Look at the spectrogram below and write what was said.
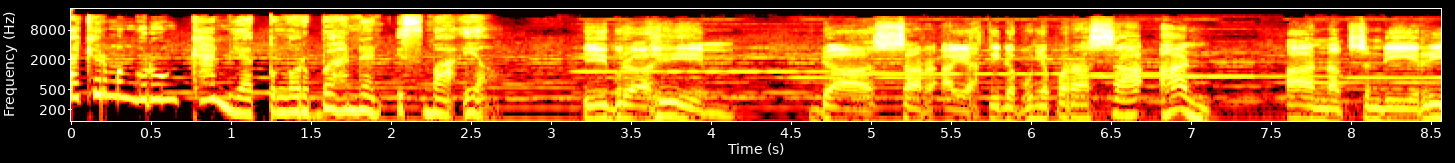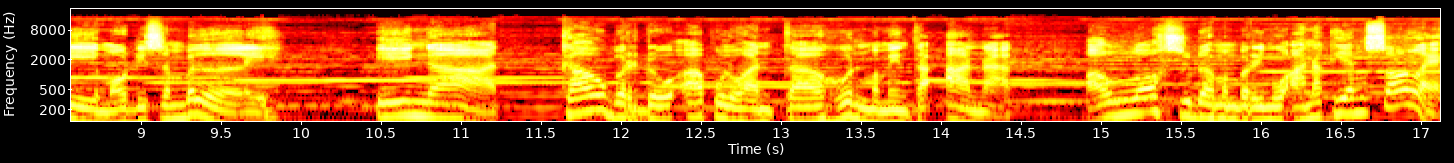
akhir mengurungkan niat pengorbanan Ismail. Ibrahim, dasar ayah tidak punya perasaan. Anak sendiri mau disembelih. Ingat, kau berdoa puluhan tahun meminta anak. Allah sudah memberimu anak yang soleh.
